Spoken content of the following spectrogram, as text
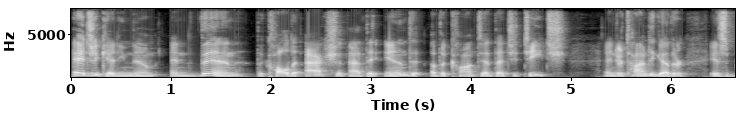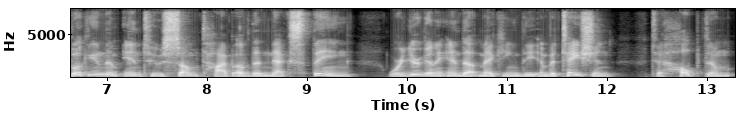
educating them. And then the call to action at the end of the content that you teach and your time together is booking them into some type of the next thing where you're going to end up making the invitation to help them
